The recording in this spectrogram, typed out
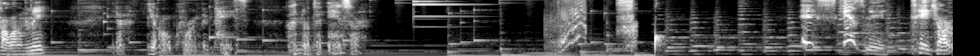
Call on me. You're, you're all grumpy pace. I know the answer. Excuse me, teacher,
